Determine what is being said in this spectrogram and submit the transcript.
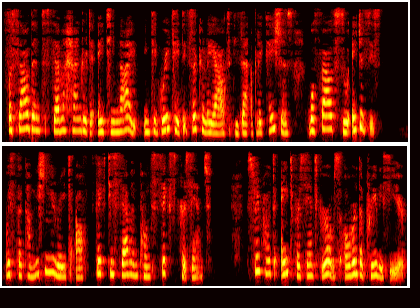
4,789 integrated circuit layout design applications were filed through agencies with the commissioning rate of 57.6%, 3.8% growth over the previous year.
